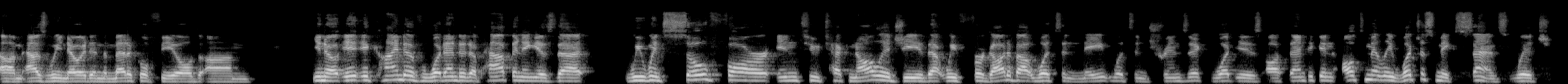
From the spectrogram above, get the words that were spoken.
um, as we know it in the medical field um, you know it, it kind of what ended up happening is that we went so far into technology that we forgot about what's innate what's intrinsic what is authentic and ultimately what just makes sense which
